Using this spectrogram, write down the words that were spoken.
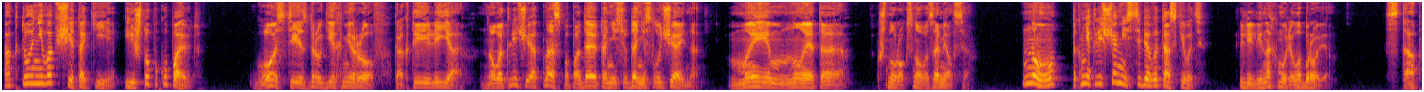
А кто они вообще такие и что покупают? Гости из других миров, как ты или я. Но в отличие от нас, попадают они сюда не случайно. Мы им, ну это... Шнурок снова замялся. Ну, так мне клещами из себя вытаскивать?» Лили нахмурила брови. «Стаб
